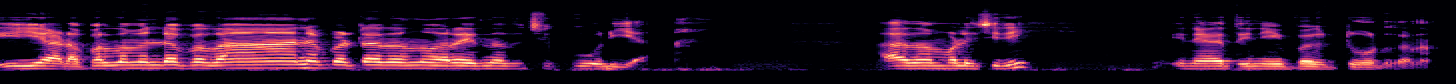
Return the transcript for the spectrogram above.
ഈ അടപ്രഥമന്റെ പ്രധാനപ്പെട്ടതെന്ന് പറയുന്നത് ചുക്കുപൊടിയാണ് അത് നമ്മൾ ഇച്ചിരി ഇതിനകത്ത് ഇനിയിപ്പോൾ ഇട്ട് കൊടുക്കണം.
